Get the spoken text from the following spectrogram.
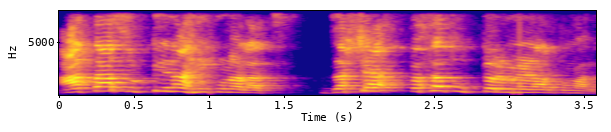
आता सुट्टी नाही कुणालाच. जशास तसंच उत्तर मिळणार तुम्हाला.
